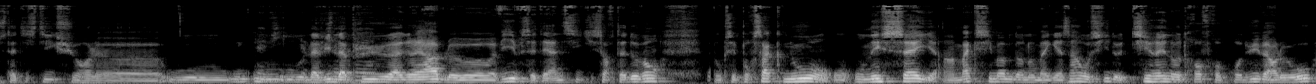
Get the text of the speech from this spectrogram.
statistique sur le où, la, ville, la, plus agréable à vivre, c'était Annecy qui sortait devant. Donc c'est pour ça que nous, on, on, essaye un maximum dans nos magasins aussi de tirer notre offre produit vers le haut,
